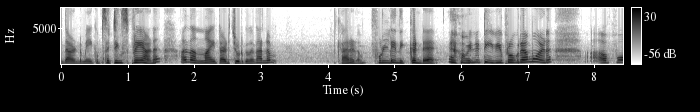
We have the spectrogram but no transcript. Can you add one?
ഇതാണ് മേക്കപ്പ് സെറ്റിംഗ് സ്പ്രേ ആണ്. അത് നന്നായിട്ട് അടിച്ചു കൊടുക്കുന്നത് കാരണം കാരണം ഫുൾ ഡേ നിൽക്കണ്ടേ പിന്നെ ടി വി പ്രോഗ്രാമുമാണ് അപ്പോൾ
